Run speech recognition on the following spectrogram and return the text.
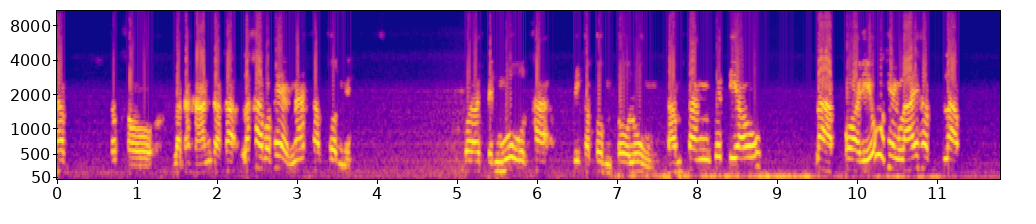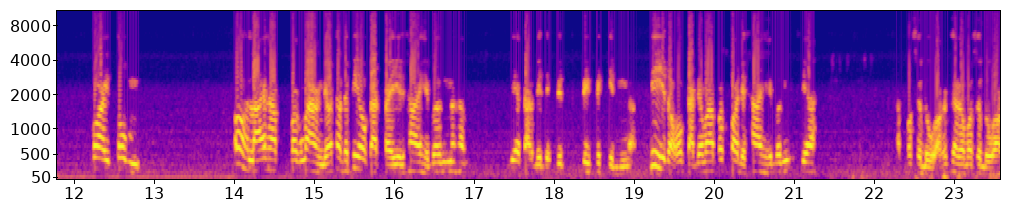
ครับกับเขาร้านอาหารราคาราคาบ่แพงนะครับต้นนี่ว่าเป็นหมูกระทะมีข้าวต้มโต้รุ่งตามสั่งก๋วยเตี๋ยวลาบก้อยเดี๋ยวแห้งหลายครับลาบก้อยต้มโอ้หลายครับบางๆเดี๋ยวถ้าจะพี่โอกาสไปถ่ายให้เบิ่งนะครับ เมียอการไปเด็กไปไปกินนี่ดอกโอกาสได้ว่าไม่ค่อยได้ท่ายเห็นบางเทียครับสะดวกก็เที่ยวก็สะดวก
